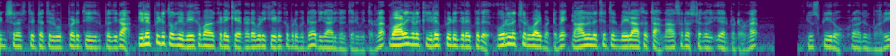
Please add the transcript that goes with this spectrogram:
இன்சூரன்ஸ் திட்டத்தில் உட்படுத்தி இருப்பதினால் இழப்பீடு தொகை வேகமாக கிடைக்க நடவடிக்கை எடுக்கப்படும் என்று அதிகாரிகள் தெரிவித்துள்ளனர். வாழைகளுக்கு இழப்பீடு கிடைப்பது ஒரு லட்சம் ரூபாய் மட்டுமே நாலு லட்சத்தின் மேலாகத்தான் நாச நஷ்டங்கள் ஏற்பட்டுள்ளன. News bureau Rajakumari.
